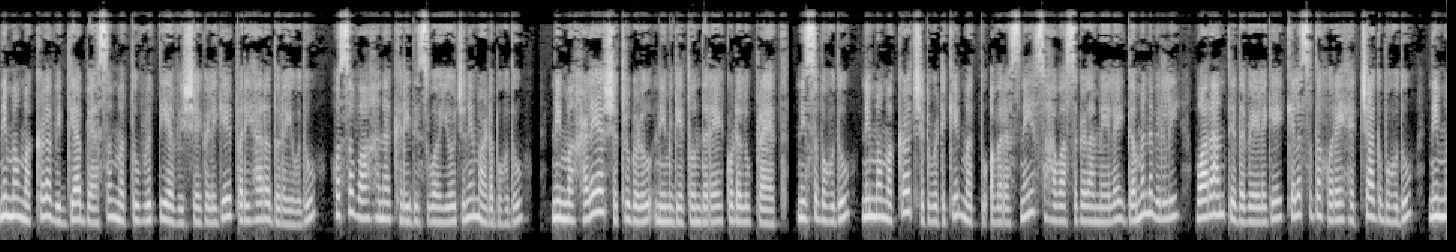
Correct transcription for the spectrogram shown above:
ನಿಮ್ಮ ಮಕ್ಕಳ ವಿದ್ಯಾಭ್ಯಾಸ ಮತ್ತು ವೃತ್ತಿಯ ವಿಷಯಗಳಿಗೆ ಪರಿಹಾರ ದೊರೆಯುವುದು, ಹೊಸ ವಾಹನ ಖರೀದಿಸುವ ಯೋಜನೆ ಮಾಡಬಹುದು. ನಿಮ್ಮ ಹಳೆಯ ಶತ್ರುಗಳು ನಿಮಗೆ ತೊಂದರೆ ಕೊಡಲು ಪ್ರಯತ್ನಿಸಬಹುದು. ನಿಮ್ಮ ಮಕ್ಕಳ ಚಟುವಟಿಕೆ ಮತ್ತು ಅವರ ಸ್ನೇಹ ಸಹವಾಸಗಳ ಮೇಲೆ ಗಮನವಿರಲಿ. ವಾರಾಂತ್ಯದ ವೇಳೆಗೆ ಕೆಲಸದ ಹೊರೆ ಹೆಚ್ಚಾಗಬಹುದು. ನಿಮ್ಮ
